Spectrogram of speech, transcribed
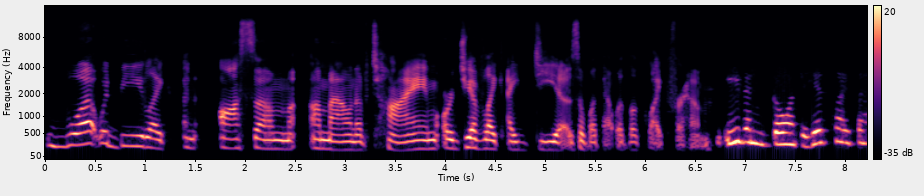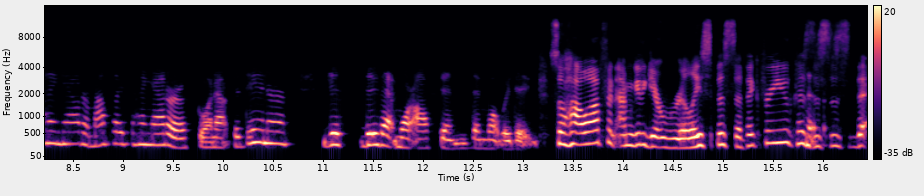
What would be like an awesome amount of time, or do you have like ideas of what that would look like for him? Even going to his place to hang out, or my place to hang out, or us going out to dinner, just do that more often than what we do. So, how often? I'm going to get really specific for you because this is the,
